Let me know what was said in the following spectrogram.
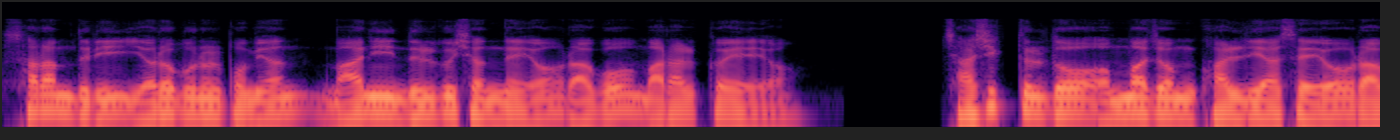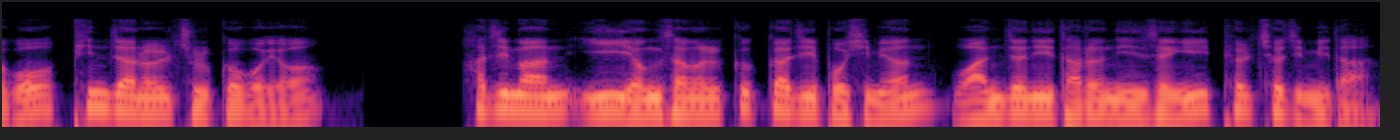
사람들이 여러분을 보면 많이 늙으셨네요 라고 말할 거예요. 자식들도 엄마 좀 관리하세요 라고 핀잔을 줄 거고요. 하지만 이 영상을 끝까지 보시면 완전히 다른 인생이 펼쳐집니다.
